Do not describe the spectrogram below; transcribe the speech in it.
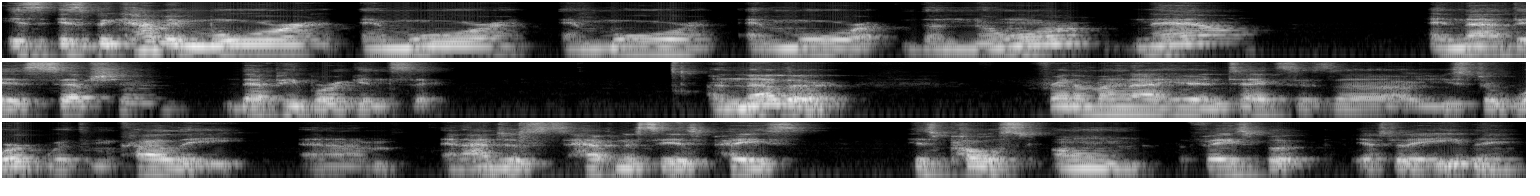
it's, it's becoming more and more and more and more the norm now and not the exception that people are getting sick. Another friend of mine out here in Texas uh, used to work with him, a colleague, um, and I just happened to see his pace, his post on Facebook yesterday evening.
